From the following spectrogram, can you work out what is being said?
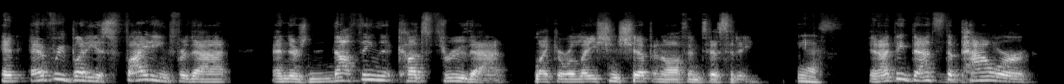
And everybody is fighting for that. And there's nothing that cuts through that like a relationship and authenticity. Yes. And I think that's the power,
